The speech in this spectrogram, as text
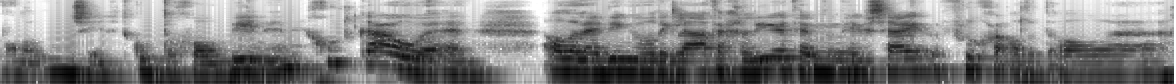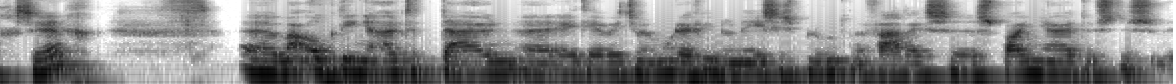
wat een onzin. Het komt toch gewoon binnen. Goed kouwen. En allerlei dingen wat ik later geleerd heb, mm. dat heeft zij vroeger altijd al gezegd. Uh, maar ook dingen uit de tuin eten. Ja, weet je, mijn moeder heeft Indonesisch bloed. Mijn vader is Spanjaard. Dus, dus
